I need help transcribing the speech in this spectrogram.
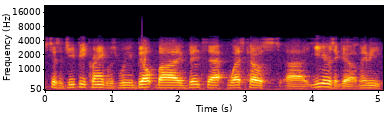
It's just a GP crank. It was rebuilt by Vince at West Coast uh, years ago, maybe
